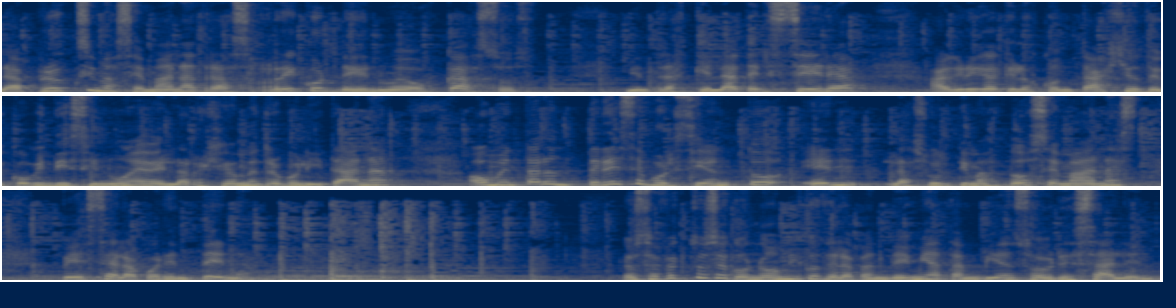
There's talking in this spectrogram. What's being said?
la próxima semana tras récord de nuevos casos, mientras que la tercera agrega que los contagios de COVID-19 en la región metropolitana aumentaron 13% en las últimas dos semanas pese a la cuarentena. Los efectos económicos de la pandemia también sobresalen.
